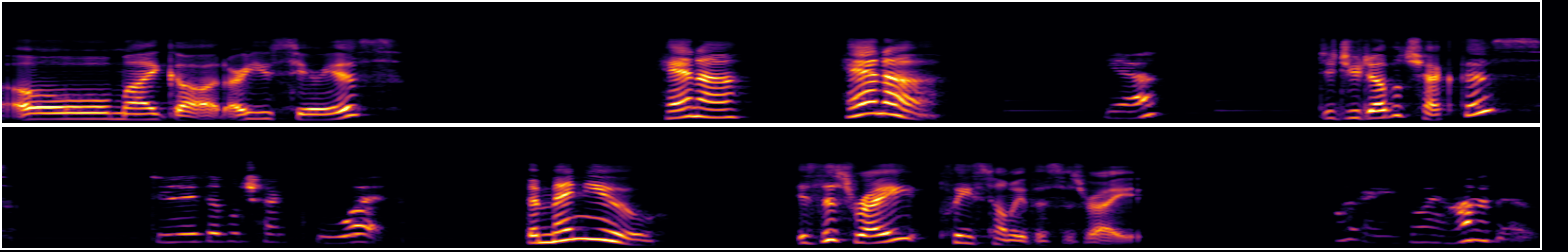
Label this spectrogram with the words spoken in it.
Oh my god, are you serious? Hannah! Hannah! Yeah? Did you double check this? Did I double check what? The menu! Is this right? Please tell me this is right. What are you going on about?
